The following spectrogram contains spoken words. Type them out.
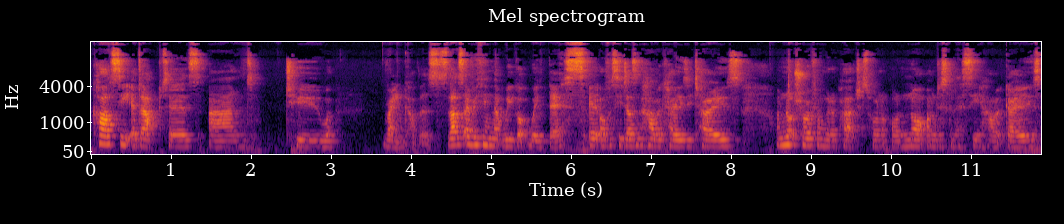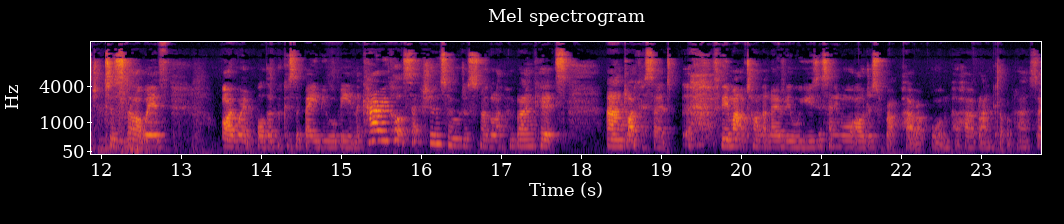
car seat adapters and two rain covers. So that's everything that we got with this. It obviously doesn't have a Cozy Toes. I'm not sure if I'm going to purchase one or not. I'm just going to see how it goes. To start with, I won't bother because the baby will be in the carry cot section, so we'll just snuggle up in blankets. And like I said, for the amount of time that Novalie will use this anymore, I'll just wrap her up and put her blanket on her. So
